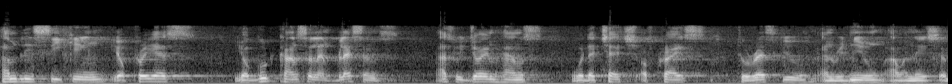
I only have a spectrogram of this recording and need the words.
humbly seeking your prayers, your good counsel, and blessings as we join hands with the Church of Christ to rescue and renew our nation.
